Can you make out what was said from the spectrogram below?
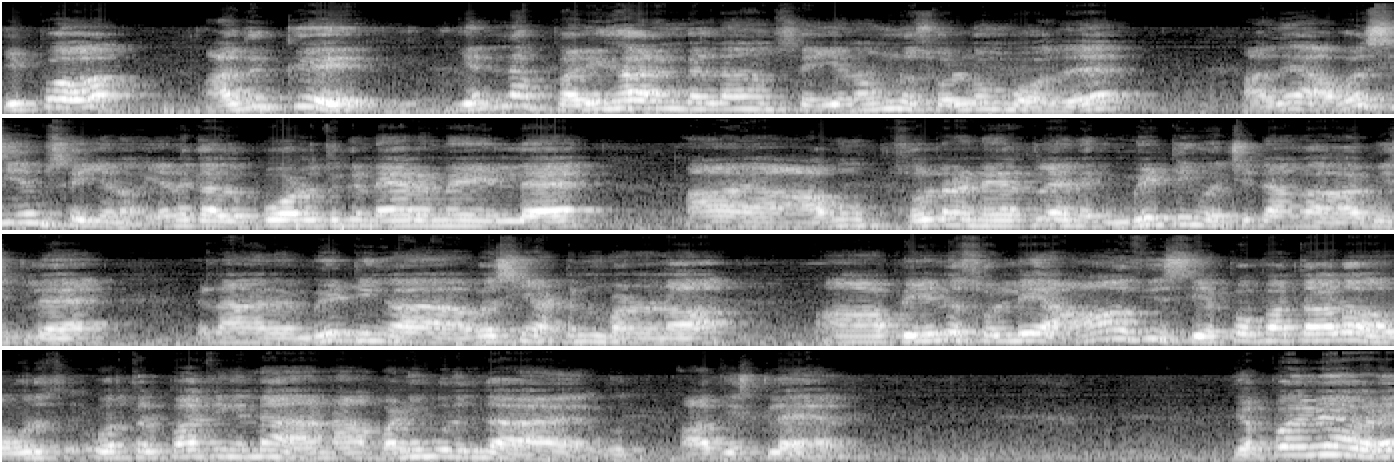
இப்போ அதுக்கு என்ன பரிகாரங்கள் தான் செய்யணும்னு சொல்லும்போது அதை அவசியம் செய்யணும். எனக்கு அது போகிறதுக்கு நேரமே இல்லை. அவங்க சொல்கிற நேரத்தில் எனக்கு மீட்டிங் வச்சுட்டாங்க ஆஃபீஸில் நான் மீட்டிங் அவசியம் அட்டன் பண்ணணும். அப்படின்னு சொல்லி ஆஃபீஸ் எப்போ பார்த்தாலும் ஒரு ஒருத்தர் பார்த்தீங்கன்னா நான் பணிபுரிந்த ஆஃபீஸில் எப்போயுமே அவர்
